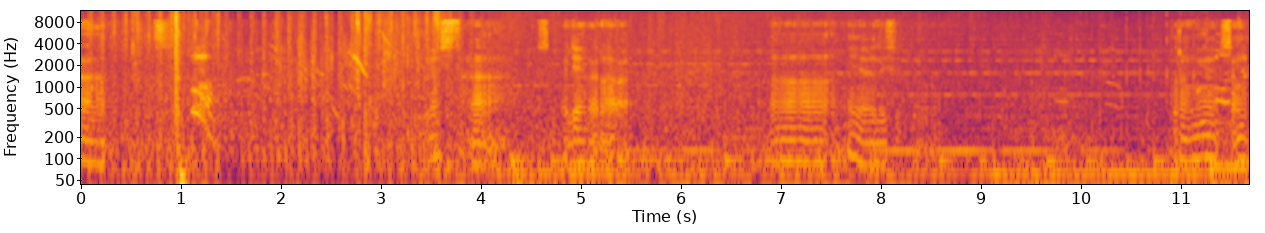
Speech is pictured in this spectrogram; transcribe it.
nah, guys nah sengaja karena uh, apa ya. Di situ perangnya sangat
